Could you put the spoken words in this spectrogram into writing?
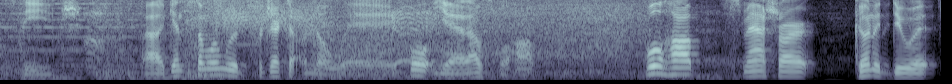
stage uh, against someone with projectile. No way. Full. Yeah, that was full hop. Full hop. Smash art. Gonna do it.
